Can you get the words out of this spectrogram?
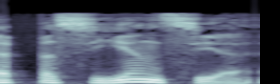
a paciência.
